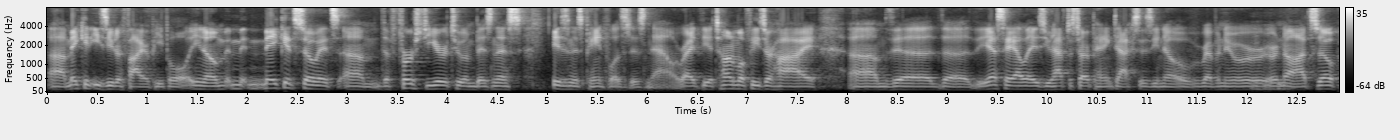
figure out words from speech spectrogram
Uh, make it easier to fire people. You know, m- make it so it's um, the first year or two in business isn't as painful as it is now, right? The autonomous fees are high. Um, the the the SALAs you have to start paying taxes, you know, revenue or, or not. So,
